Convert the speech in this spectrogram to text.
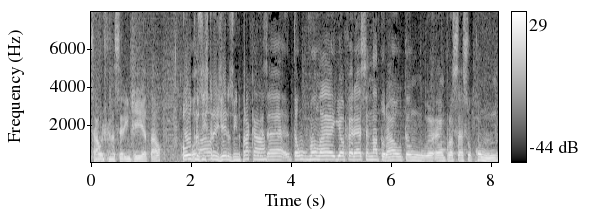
saúde financeira em dia tal. Outros estrangeiros vindo para cá. É, então vão lá e oferecem natural, então é um processo comum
